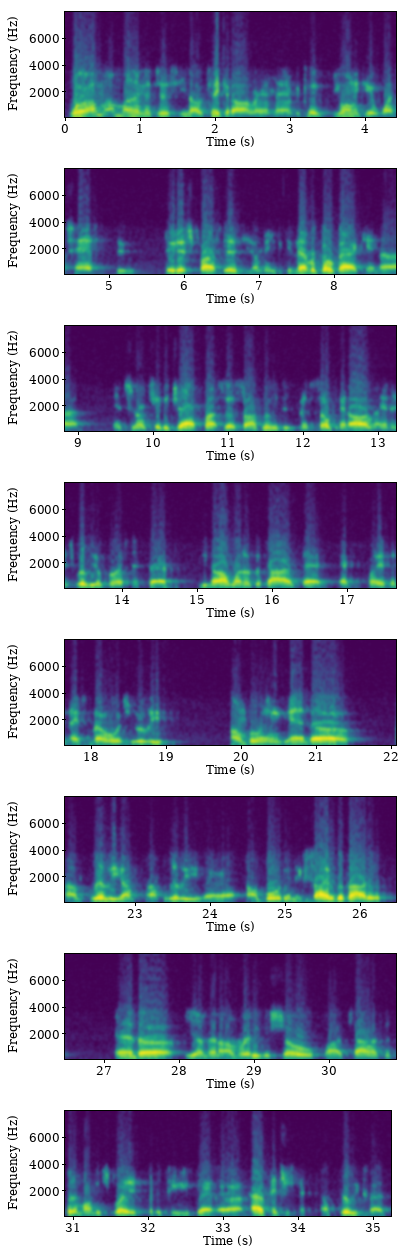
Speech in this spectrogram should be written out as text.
Well, I'm I'm learning to just you know take it all in, man, because you only get one chance to do this process. I mean, you can never go back and uh, into into the draft process. So I've really just been soaking it all in. It's really a blessing that you know I'm one of the guys that that can play at the next level. It's really humbling, and uh, I'm really I'm I'm really uh, board and excited about it. And uh, yeah, man, I'm ready to show my talents and put them on display for the teams that uh, have interest in it. I'm really excited.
